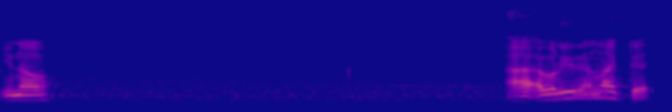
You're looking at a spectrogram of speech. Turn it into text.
You know? I I really didn't like that.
